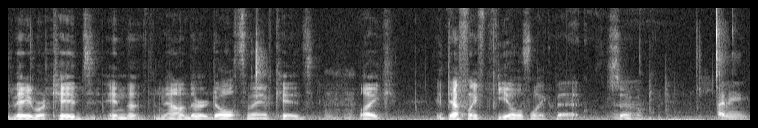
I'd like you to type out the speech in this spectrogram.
they were kids in the now they're adults and they have kids. Like it definitely feels like that. So I mean,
